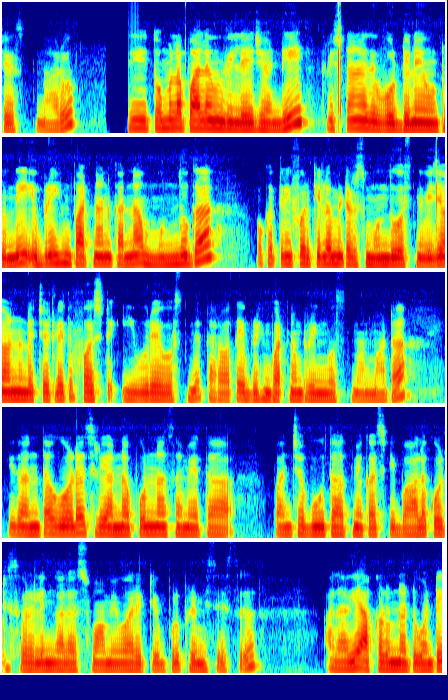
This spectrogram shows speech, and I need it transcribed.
చేస్తున్నారు. ఇది తుమ్మలపాలెం విలేజ్ అండి. కృష్ణానది ఒడ్డునే ఉంటుంది. ఇబ్రహీంపట్నం కన్నా ముందుగా ఒక త్రీ ఫోర్ కిలోమీటర్స్ ముందు వస్తుంది. విజయవాడ నుండి వచ్చేట్లయితే ఫస్ట్ ఈ ఊరే వస్తుంది. తర్వాత ఇబ్రహీంపట్నం రింగ్ వస్తుంది అనమాట ఇదంతా కూడా శ్రీ అన్నపూర్ణ సమేత పంచభూతాత్మిక శ్రీ బాలకోటేశ్వర లింగాల స్వామివారి టెంపుల్ ప్రెమిసెస్ అలాగే అక్కడ ఉన్నటువంటి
